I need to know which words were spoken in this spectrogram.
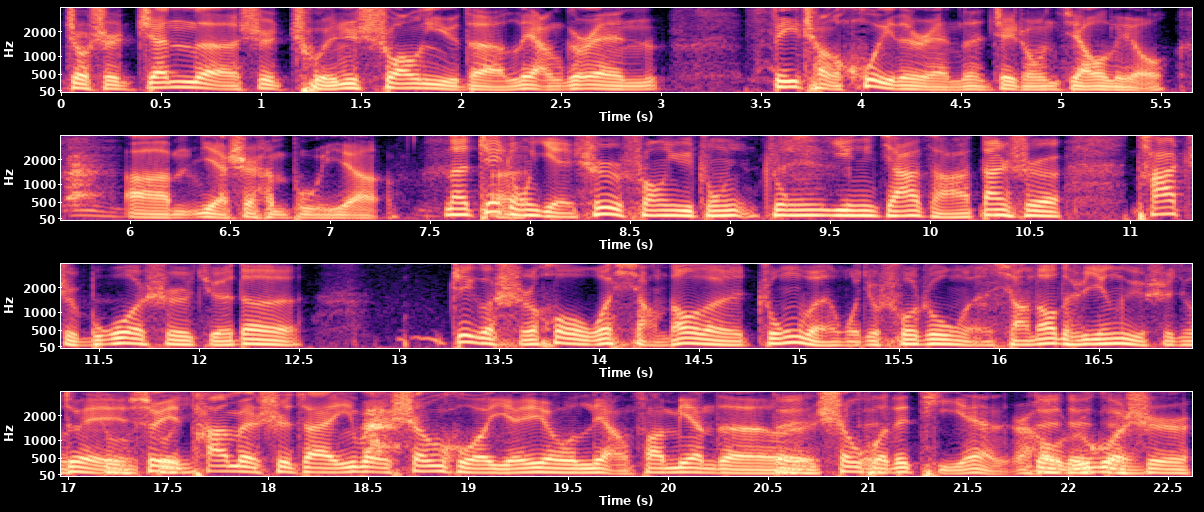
就是真的是纯双语的两个人非常会的人的这种交流啊、也是很不一样。那这嗯种也是双语中中英夹杂，但是他只不过是觉得这个时候我想到了中文，我就说中文；想到的是英语时就对，就所以他们是在因为生活也有两方面的生活的体验，然后如果是。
